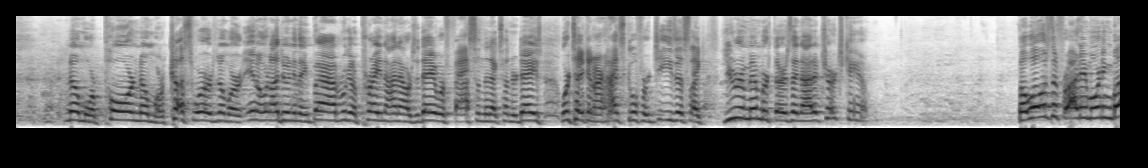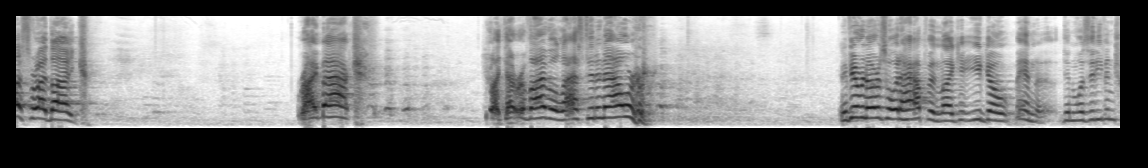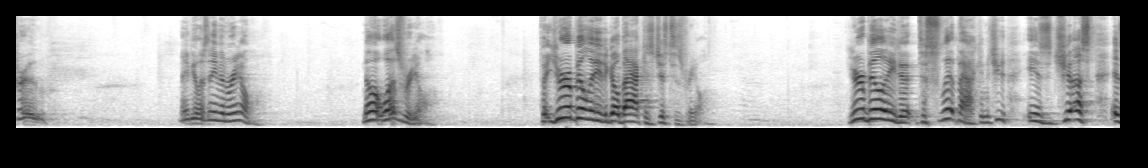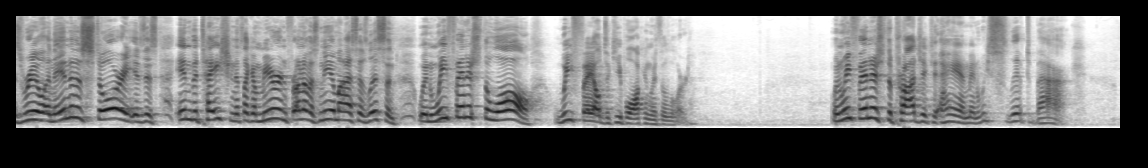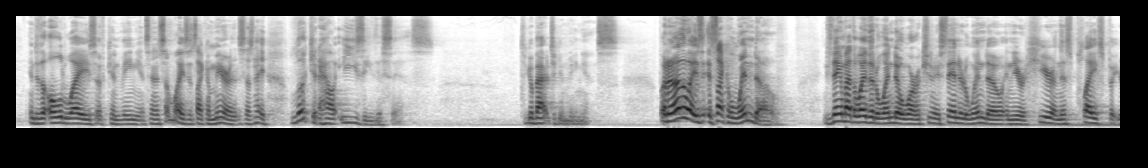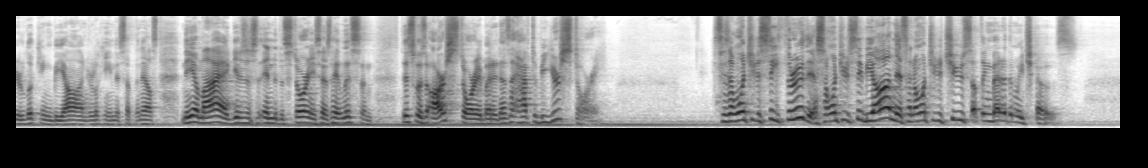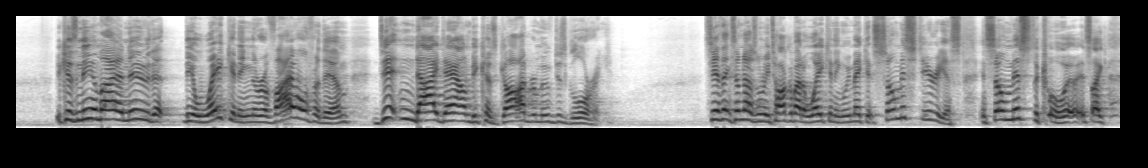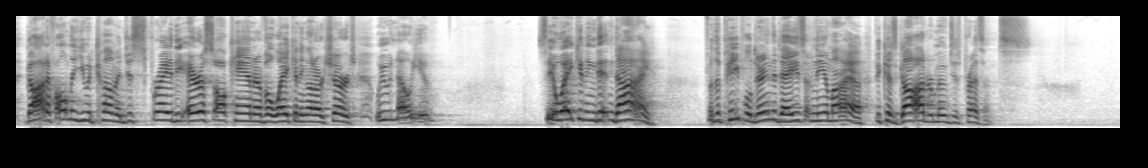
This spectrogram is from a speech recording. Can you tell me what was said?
no more porn, no more cuss words, no more, you know, we're not doing anything bad. We're gonna pray nine hours a day. We're fasting the next hundred days. We're taking our high school for Jesus. Like you remember Thursday night at church camp. But what was the Friday morning bus ride like? Right back. You're like, that revival lasted an hour. And if you ever notice what would happen, like you'd go, man, uh, then was it even true? Maybe it wasn't even real. No, it was real. But your ability to go back is just as real. Your ability to, to slip back and you is just as real. And the end of the story is this invitation. It's like a mirror in front of us. Nehemiah says, Listen, when we finished the wall, we failed to keep walking with the Lord. When we finished the project at hand, man, we slipped back into the old ways of convenience. And in some ways, it's like a mirror that says, hey, look at how easy this is to go back to convenience. But in other ways, it's like a window. If you think about the way that a window works, you know, you stand at a window and you're here in this place, but you're looking beyond, you're looking into something else. Nehemiah gives us into the story and he says, hey, listen, this was our story, but it doesn't have to be your story. He says, I want you to see through this. I want you to see beyond this, and I want you to choose something better than we chose. Because Nehemiah knew that the awakening, the revival for them, didn't die down because God removed his glory. See, I think sometimes when we talk about awakening, we make it so mysterious and so mystical. It's like, God, if only you would come and just spray the aerosol can of awakening on our church, we would know you. See, awakening didn't die for the people during the days of Nehemiah because God removed his presence.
